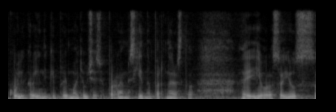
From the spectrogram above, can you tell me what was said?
колі країн, які приймають участь у програмі Східне партнерство. Євросоюз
